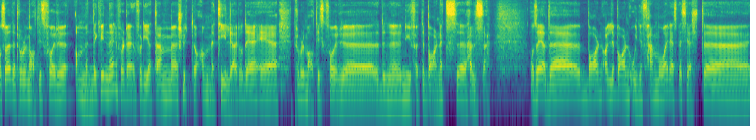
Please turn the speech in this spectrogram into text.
Og så er det problematisk for ammende kvinner, fordi at de slutter å amme tidligere. Og det er problematisk for eh, det nyfødte barnets helse. Og så er det barn, Alle barn under fem år er spesielt uh,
